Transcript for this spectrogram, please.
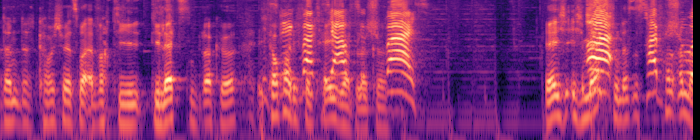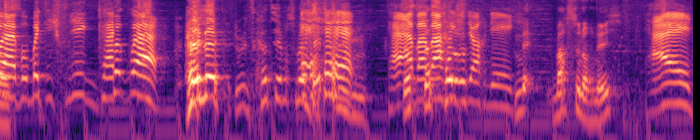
dann, dann kaufe ich mir jetzt mal einfach die, die letzten Blöcke. Ich kaufe mal die Fantasia-Blöcke. Spaß. Ja, ich, ich merke Ah, schon, das ist hab voll Schuhe, anders. womit ich fliegen kann. Guck mal. Hey, ne, du jetzt kannst du einfach zu meinem Bett fliegen. Ja, aber mach ich doch nicht. Ne, machst du noch nicht? Halt.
